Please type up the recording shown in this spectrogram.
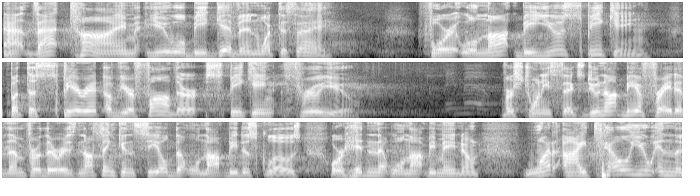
At that time, you will be given what to say. For it will not be you speaking, but the Spirit of your Father speaking through you. Amen. Verse 26 Do not be afraid of them, for there is nothing concealed that will not be disclosed, or hidden that will not be made known. What I tell you in the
